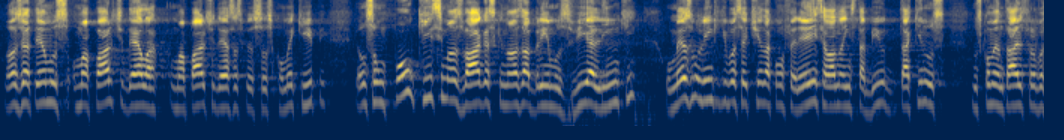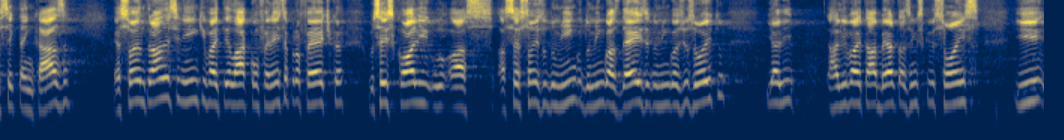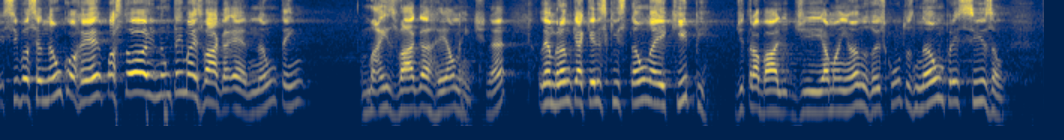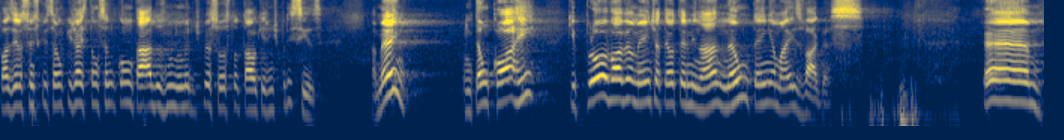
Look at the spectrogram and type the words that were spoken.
Nós já temos uma parte dela, uma parte dessas pessoas como equipe. Então são pouquíssimas vagas que nós abrimos via link o mesmo link que você tinha da conferência lá na Instabil, está aqui nos, nos comentários para você que está em casa. É só entrar nesse link, vai ter lá a conferência profética. Você escolhe o, as, as sessões do domingo, domingo às 10 e domingo às 18. E ali, ali vai estar abertas as inscrições. E se você não correr, pastor, não tem mais vaga. É, não tem mais vaga realmente, né? Lembrando que aqueles que estão na equipe de trabalho de amanhã nos dois cultos não precisam fazer a sua inscrição, porque já estão sendo contados no número de pessoas total que a gente precisa. Amém? Então corre, que provavelmente até eu terminar não tenha mais vagas. É,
